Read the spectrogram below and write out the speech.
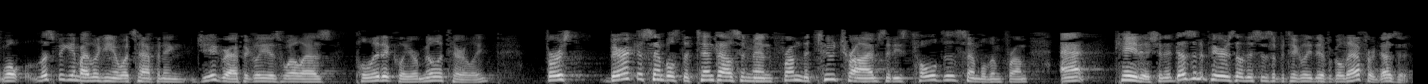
Well, let's begin by looking at what's happening geographically as well as politically or militarily. First, Barak assembles the 10,000 men from the two tribes that he's told to assemble them from at Kadesh. And it doesn't appear as though this is a particularly difficult effort, does it?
